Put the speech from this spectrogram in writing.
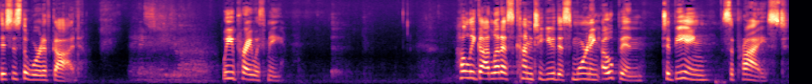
This is the word of God. Will you pray with me? Holy God, let us come to you this morning open to being surprised.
